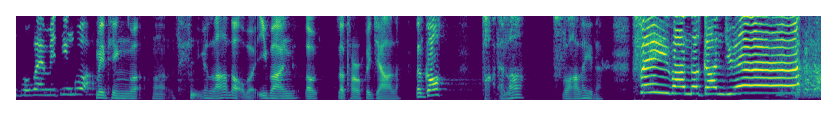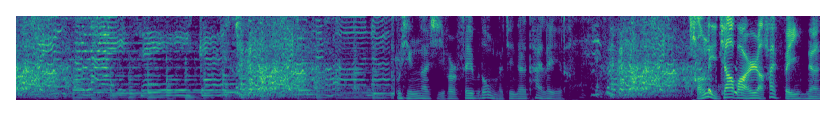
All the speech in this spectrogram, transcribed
不会，没听过。没听过啊，你可拉倒吧。一般老老头回家了，老公咋的了？死拉累的，飞一般的感觉。不行啊，媳妇儿飞不动了，今天太累了。厂里加班啊，还飞呢？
